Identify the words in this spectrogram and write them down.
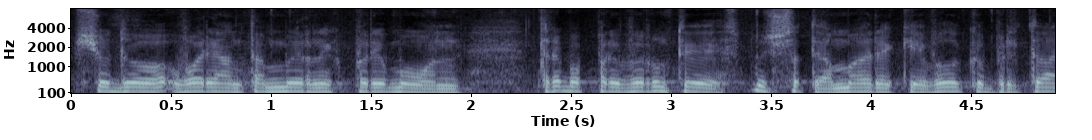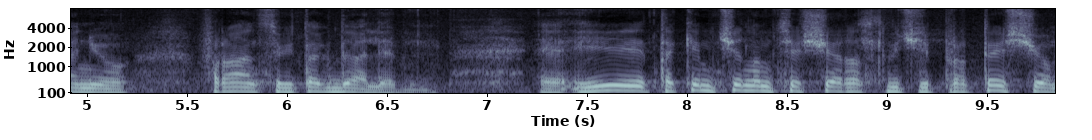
щодо варіанта мирних перемовин, треба привернути Штати Америки, Великобританію, Францію і так далі. Е, І таким чином це ще раз свідчить про те, що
